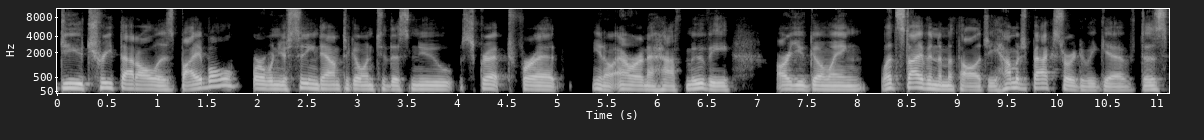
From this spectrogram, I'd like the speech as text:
do you treat that all as Bible? Or when you're sitting down to go into this new script for a, you know, hour and a half movie, are you going, let's dive into mythology? How much backstory do we give? Does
